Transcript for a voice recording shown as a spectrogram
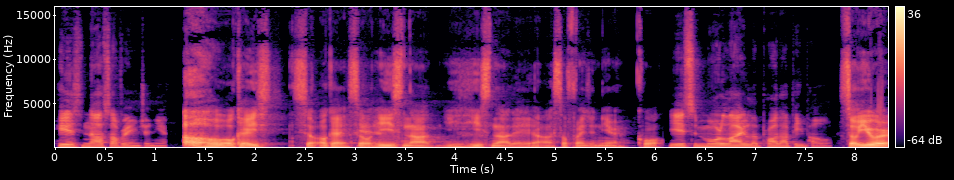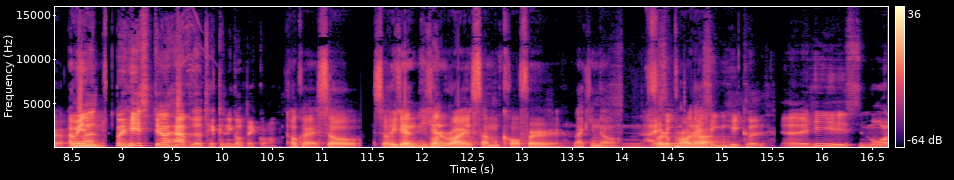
he is not software engineer. Oh, okay. So okay, so Yeah. he's not he- he's not a uh, software engineer. Cool. He is more like the product people. So you're I mean But, but he still have the technical background. okay, so so he can he can write some code for like you know Mm, I for the think I think he could. Uh, he is more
